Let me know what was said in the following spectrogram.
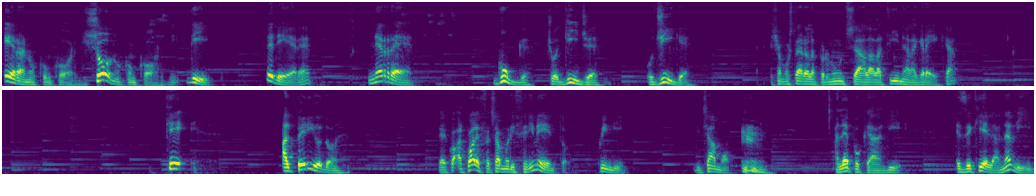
erano concordi, sono concordi di vedere nel re Gug, cioè Gige o Gige, lasciamo stare la pronuncia alla latina e alla greca, che al periodo al quale facciamo riferimento, quindi diciamo all'epoca di Ezechiele Anavi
